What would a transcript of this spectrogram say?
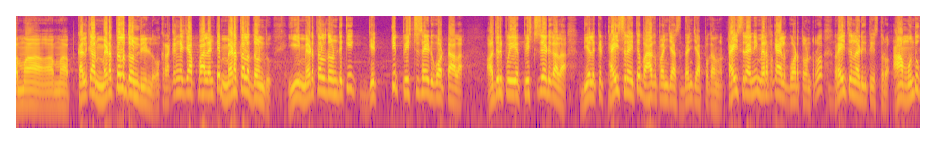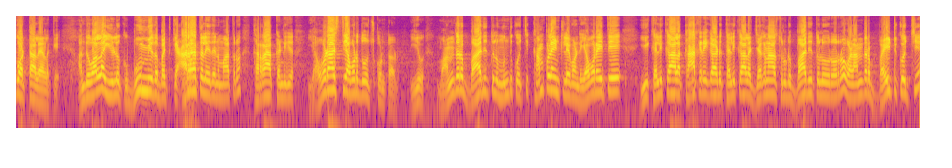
మా- కలికాల మిడతల దొండు వీళ్ళు. ఒక రకంగా చెప్పాలంటే మిడతల దొండు. ఈ మిడతల దొండుకి గట్టి పెస్టిసైడ్ కొట్టాల. అదిరిపోయే పెస్టిసైడ్ గల దీనికి టైసర్ అయితే బాగా పనిచేస్తుందని చెప్పగలను. టైసర్ అని మిరపకాయలు కొడుతుంటారు రైతులను అడిగి తీస్తారు. ఆ ముందు కొట్టాలి వీళ్ళకి. అందువల్ల వీళ్ళకు భూమి మీద బతికే అర్హత లేదని మాత్రం కర్రాకండి ఎవడాస్తి ఎవడ దోచుకుంటాడు. ఈ అందరూ బాధితులు ముందుకు వచ్చి కంప్లైంట్లు ఇవ్వండి ఎవరైతే ఈ కలికాల కాకరిగాడు కలికాల జగనాసురుడు బాధితులు ఎవరో వాళ్ళందరూ బయటకు వచ్చి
